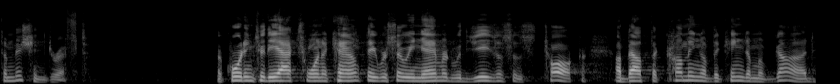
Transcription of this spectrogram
to mission drift. According to the Acts 1 account, they were so enamored with Jesus' talk about the coming of the kingdom of God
